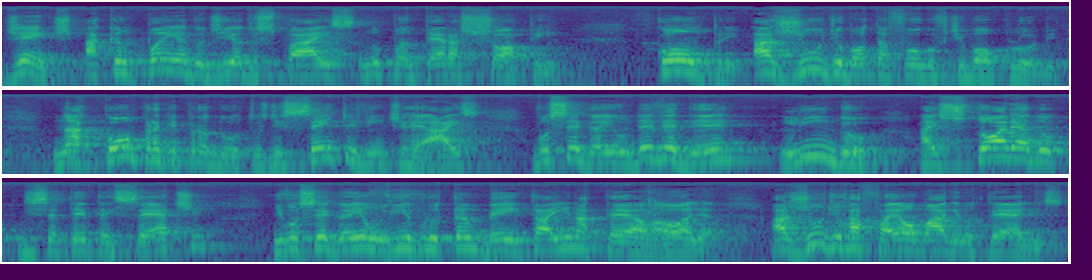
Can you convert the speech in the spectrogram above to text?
Gente, a campanha do Dia dos Pais no Pantera Shopping. Compre, ajude o Botafogo Futebol Clube. Na compra de produtos de 120 reais, você ganha um DVD lindo, a história do, de 77 e você ganha um livro também, tá aí na tela, olha. Ajude o Rafael Magno Teles.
